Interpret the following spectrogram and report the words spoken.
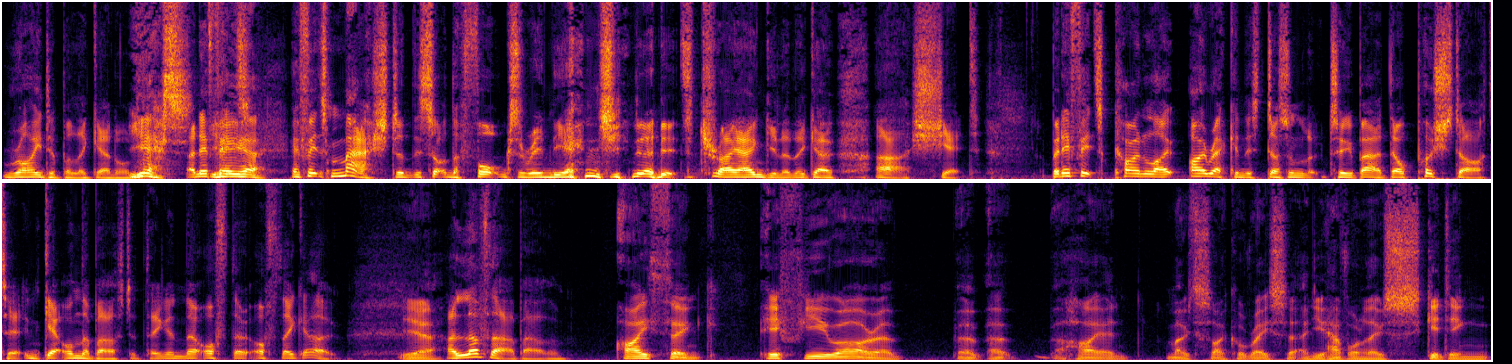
rideable again or not. Yes. And if Yeah, it's yeah. if it's mashed and the sort of the forks are in the engine and it's triangular, they go, ah shit. But if it's kind of like, I reckon this doesn't look too bad, they'll push start it and get on the bastard thing, and they're off. They off they go. yeah. I love that about them. I think if you are a, a, a, a high end motorcycle racer and you have one of those skidding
